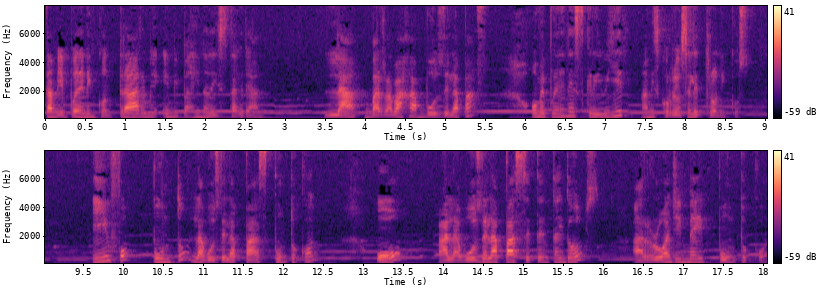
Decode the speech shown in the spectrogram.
También pueden encontrarme en mi página de Instagram, la barra baja voz de la paz, o me pueden escribir a mis correos electrónicos info.lavozdelapaz.com o a la voz de la paz 72 arroba gmail.com.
